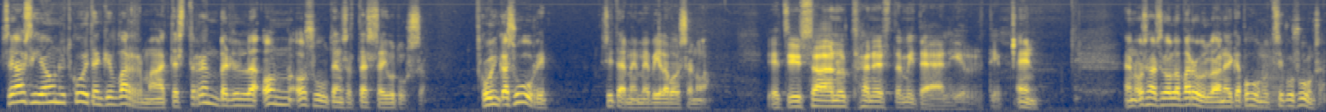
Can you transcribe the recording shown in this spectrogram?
Se asia on nyt kuitenkin varmaa, että Strömberillä on osuutensa tässä jutussa. Kuinka suuri? Sitä me emme vielä voi sanoa. Et siis saanut hänestä mitään irti? En. Hän osasi olla varuillaan eikä puhunut sivusuunsa.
